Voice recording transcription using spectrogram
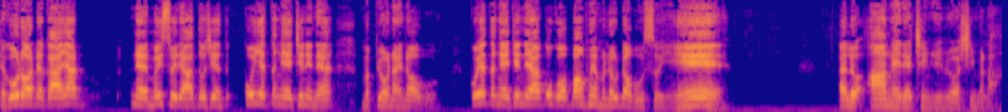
တကူတော့တကာရနဲ့မိတ်ဆွေတွေတို့ချင်းကိုယ့်ရဲ့တငယ်ချင်းတွေနဲ့မပြောနိုင်တော့ဘူးကိုယ့်ရဲ့တငယ်ချင်းတွေကကိုယ့်ကိုပေါင်းဖက်မလုပ်တော့ဘူးဆိုရင်အဲ့လိုအားငယ်တဲ့ချိန်မျိုးမျိုးရှိမလား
